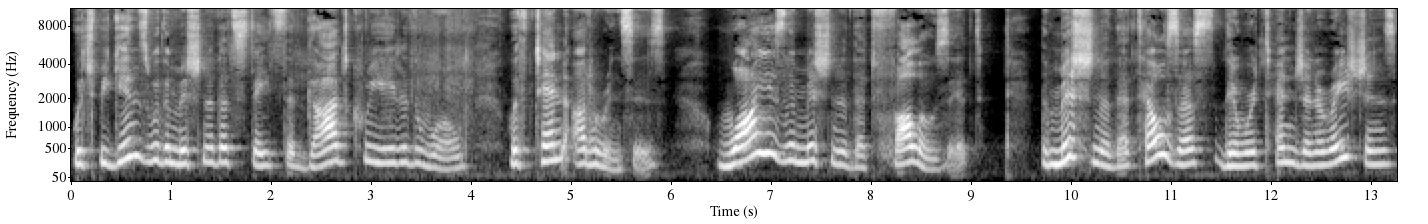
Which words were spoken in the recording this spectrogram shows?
which begins with a Mishnah that states that God created the world with 10 utterances, why is the Mishnah that follows it the Mishnah that tells us there were 10 generations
